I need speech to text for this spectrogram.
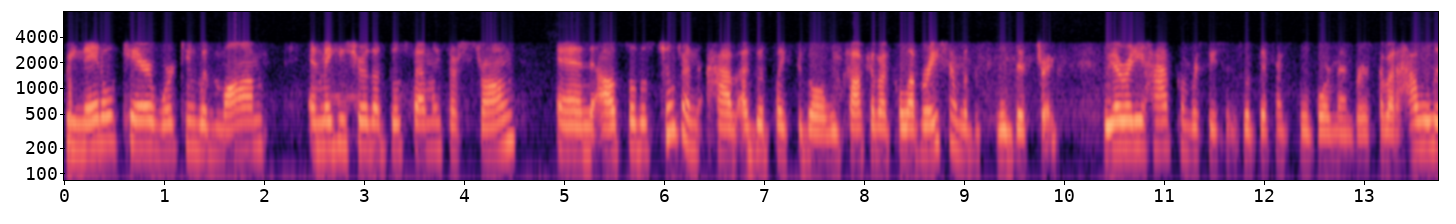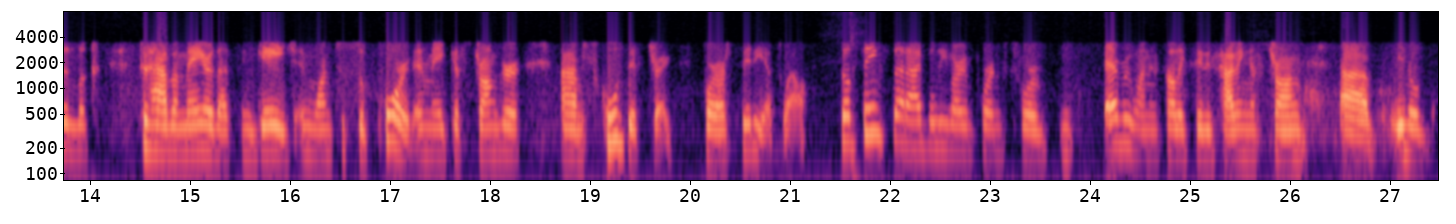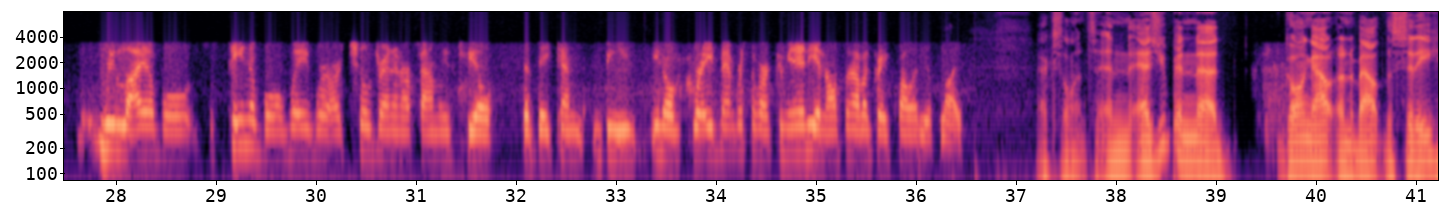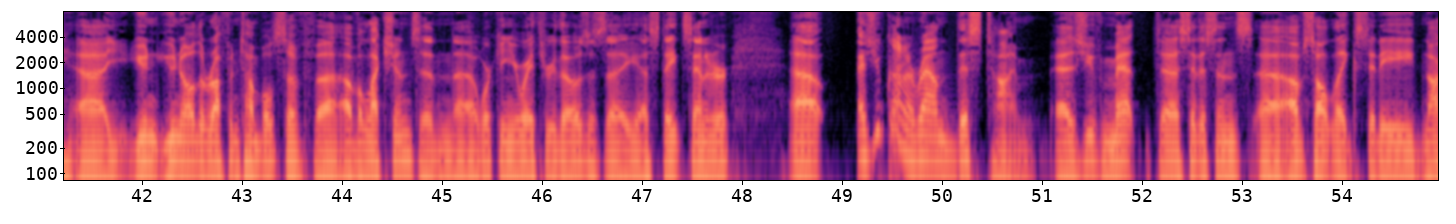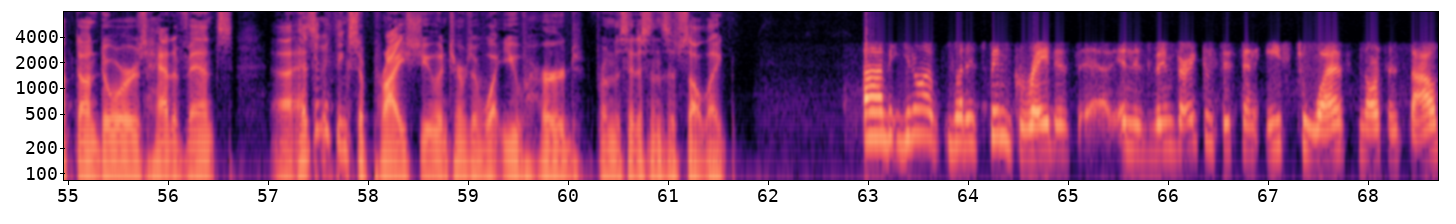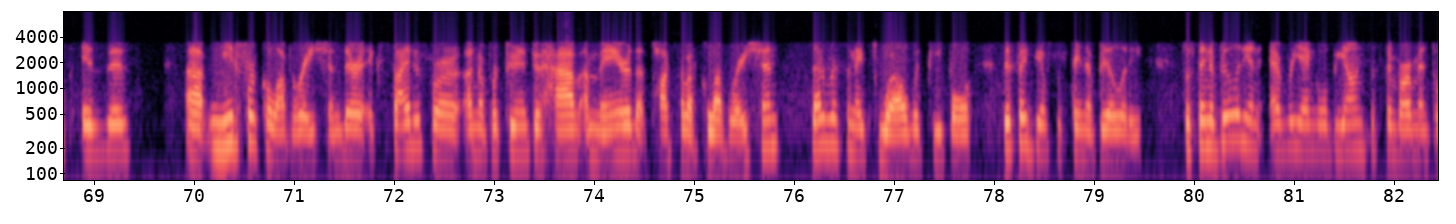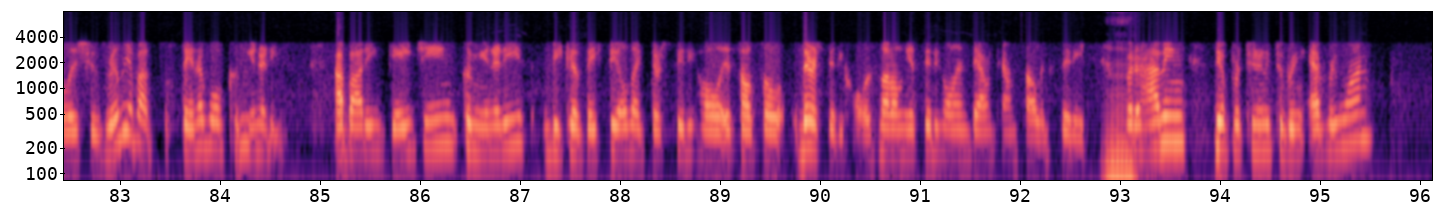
prenatal care, working with moms, and making sure that those families are strong. And also, those children have a good place to go. We talk about collaboration with the school districts. We already have conversations with different school board members about how will it look to have a mayor that's engaged and want to support and make a stronger um, school district for our city as well. So things that I believe are important for everyone in Salt Lake City is having a strong, uh, you know, reliable, sustainable way where our children and our families feel that they can be, you know, great members of our community and also have a great quality of life. Excellent. And as you've been uh, going out and about the city, uh, you you know the rough and tumbles of uh, of elections and uh, working your way through those as a, a state senator. Uh, as you've gone around this time, as you've met uh, citizens uh, of Salt Lake City, knocked on doors, had events, uh, has anything surprised you in terms of what you've heard from the citizens of Salt Lake? Um, you know what? It's been great is, uh, and it's been very consistent, east to west, north and south. Is this uh, need for collaboration? They're excited for an opportunity to have a mayor that talks about collaboration. That resonates well with people this idea of sustainability. Sustainability in every angle beyond just environmental issues, really about sustainable communities, about engaging communities because they feel like their city hall is also their city hall. It's not only a city hall in downtown Salt Lake City, mm. but having the opportunity to bring everyone,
